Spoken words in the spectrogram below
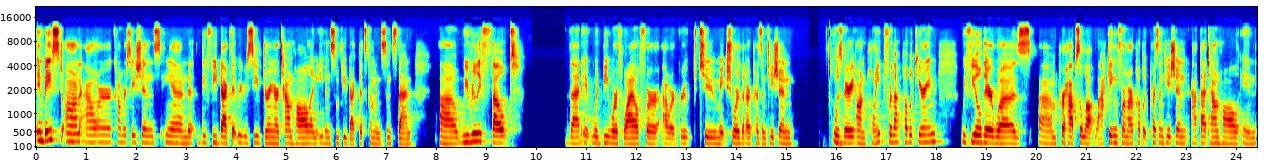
and based on our conversations and the feedback that we received during our town hall and even some feedback that's come in since then, uh, we really felt that it would be worthwhile for our group to make sure that our presentation was very on point for that public hearing. We feel there was um, perhaps a lot lacking from our public presentation at that town hall in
